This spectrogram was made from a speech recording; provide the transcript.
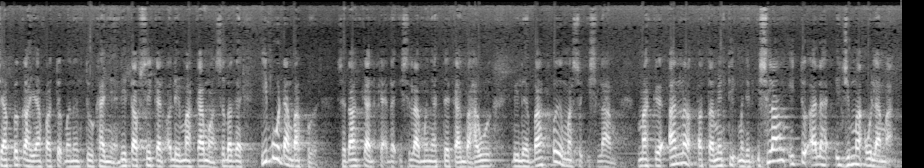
Siapakah yang patut menentukannya? Ditafsirkan oleh mahkamah sebagai ibu dan bapa. Sedangkan kaedah Islam menyatakan bahawa bila bapa masuk Islam, maka anak automatik menjadi Islam itu adalah ijma' ulama'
